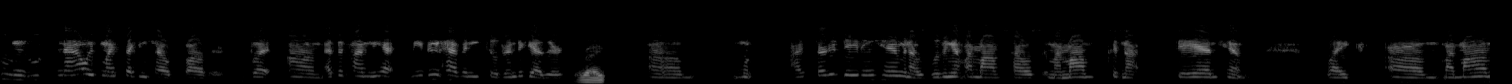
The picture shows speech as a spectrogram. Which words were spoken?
who now is my second child's father. But um, at the time, we had we didn't have any children together. right. Um, I started dating him, and I was living at my mom's house, and my mom could not stand him. Like, um, my mom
